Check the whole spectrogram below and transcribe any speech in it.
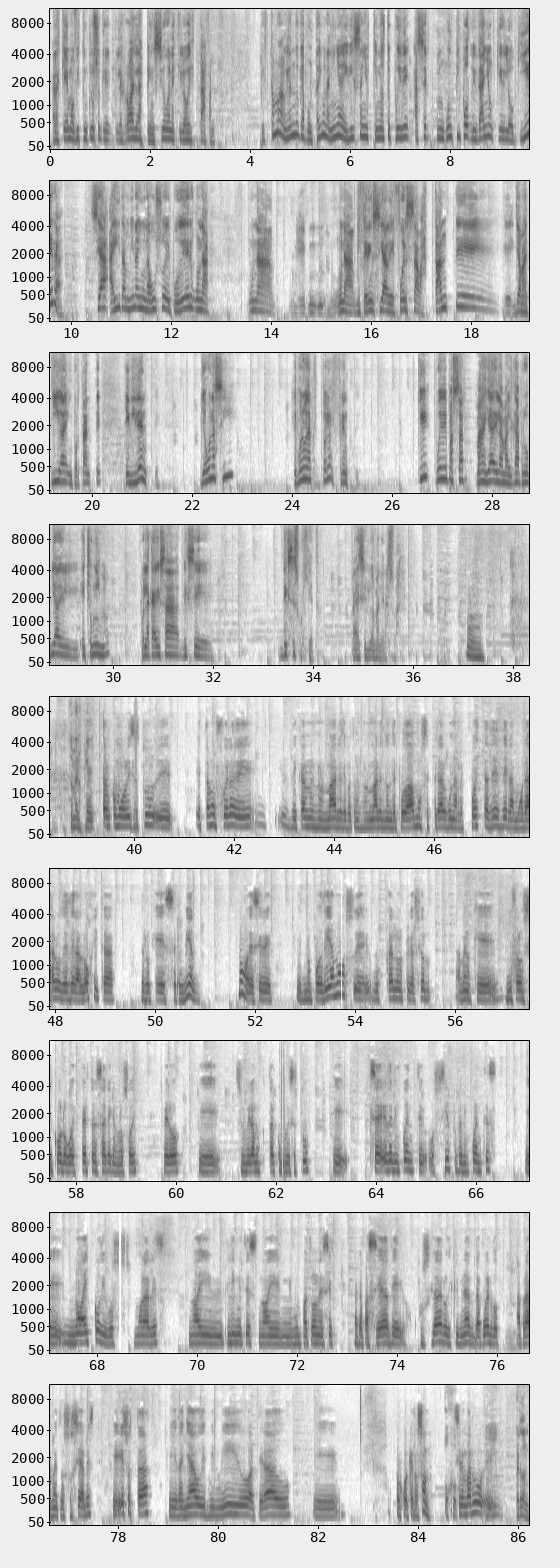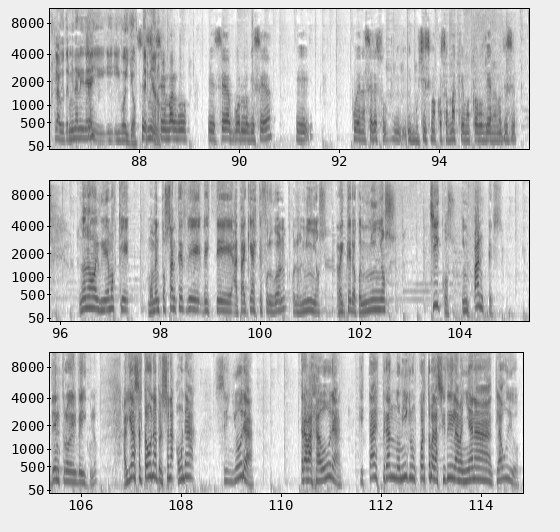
a las que hemos visto incluso que, les roban las pensiones, que los estafan. Pero estamos hablando que apuntáis a una niña de 10 años que no te puede hacer ningún tipo de daño que lo quiera. Sea, ahí también hay un abuso de poder, una, una eh, una diferencia de fuerza bastante eh, llamativa, importante, evidente. Y aún así, le pone una pistola al frente. ¿Qué puede pasar más allá de la maldad propia del hecho mismo por la cabeza de ese, de ese sujeto? Para decirlo de manera suave. Mm. Lo. Eh, tal como lo dices tú, estamos fuera de, de cánones normales, de patrones normales, donde podamos esperar alguna respuesta desde la moral o desde la lógica de lo que es el bien. No, es decir, eh, no podríamos eh, buscarle una explicación, a menos que yo fuera un psicólogo experto en esa área, que no lo soy, pero eh, si lo miramos tal como dices tú, sea el delincuente o ciertos delincuentes, no hay códigos morales no hay límites, no hay ningún patrón, es decir, la capacidad de juzgar o discriminar de acuerdo a mm. parámetros sociales, eh, eso está eh, dañado, disminuido, alterado, eh, por cualquier razón. Ojo. Sin embargo... Mm, perdón, Claudio, termina la idea y, voy yo. sin embargo, sea por lo que sea, pueden hacer eso y, y, muchísimas cosas más que vemos todos los días en la noticia. No nos olvidemos que momentos antes de, este ataque a este furgón con los niños, reitero, con niños chicos, infantes, dentro del vehículo, habían asaltado a una persona, a una señora trabajadora que estaba esperando micro un cuarto para las 7 de la mañana, Claudio,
